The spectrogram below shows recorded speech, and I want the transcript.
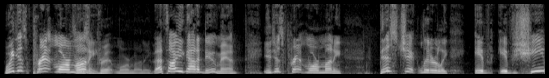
We just print more Just money. print more money. That's all you got to do, man. You just print more money. This chick literally if if she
